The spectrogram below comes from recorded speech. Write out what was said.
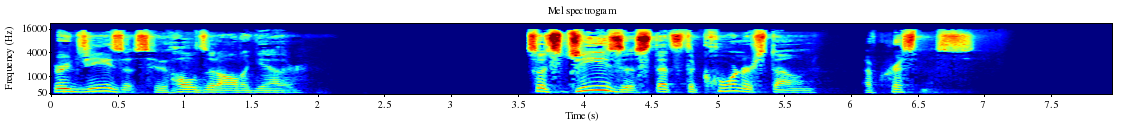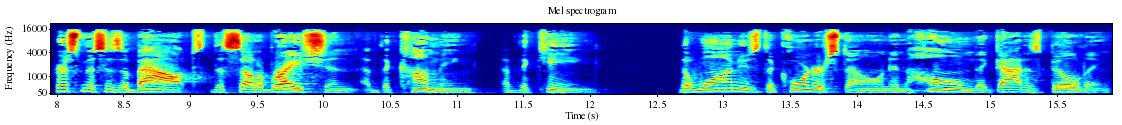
Through Jesus, who holds it all together. So it's Jesus that's the cornerstone of Christmas. Christmas is about the celebration of the coming of the King, the one who's the cornerstone in the home that God is building,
